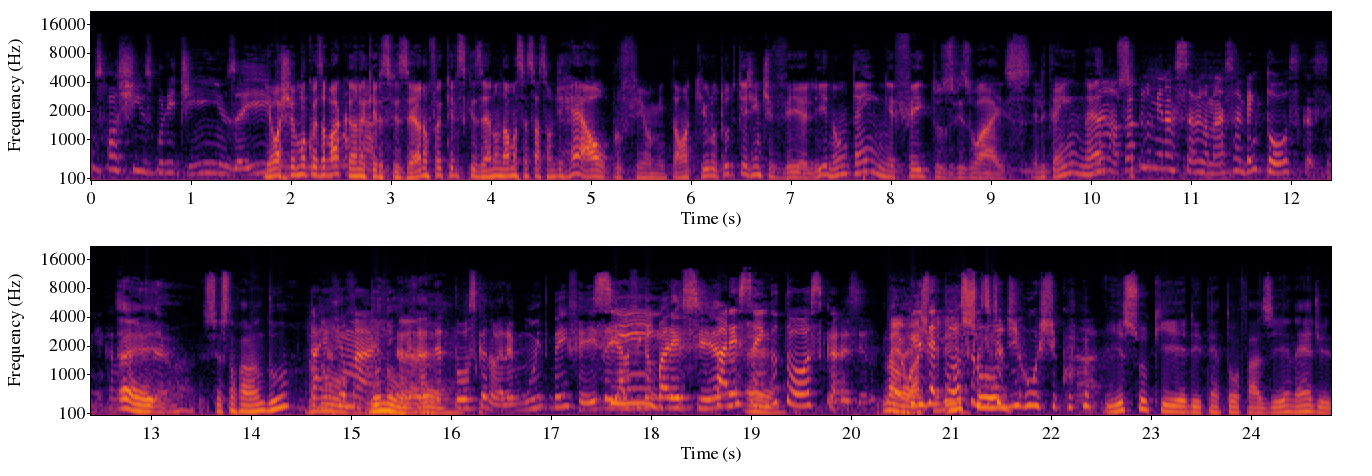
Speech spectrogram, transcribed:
uns rostinhos bonitinhos aí. E eu achei uma coisa bacana que eles fizeram foi que eles quiseram dar uma sensação de real pro filme. Então aquilo tudo que a gente vê ali não tem efeitos visuais. Ele tem, né? Não, a própria iluminação, a iluminação é bem tosca, assim. É, coisa vocês estão falando do. da novo, refilmagem. do novo. Ela já não é É. tosca, não. Ela é muito bem feita Sim, e ela fica parecendo. Parecendo É. tosca. parecendo- Não, É, eu é- acho Eles que é ele- tosco no isso- sentido de rústico. Isso que ele tentou fazer, né? De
